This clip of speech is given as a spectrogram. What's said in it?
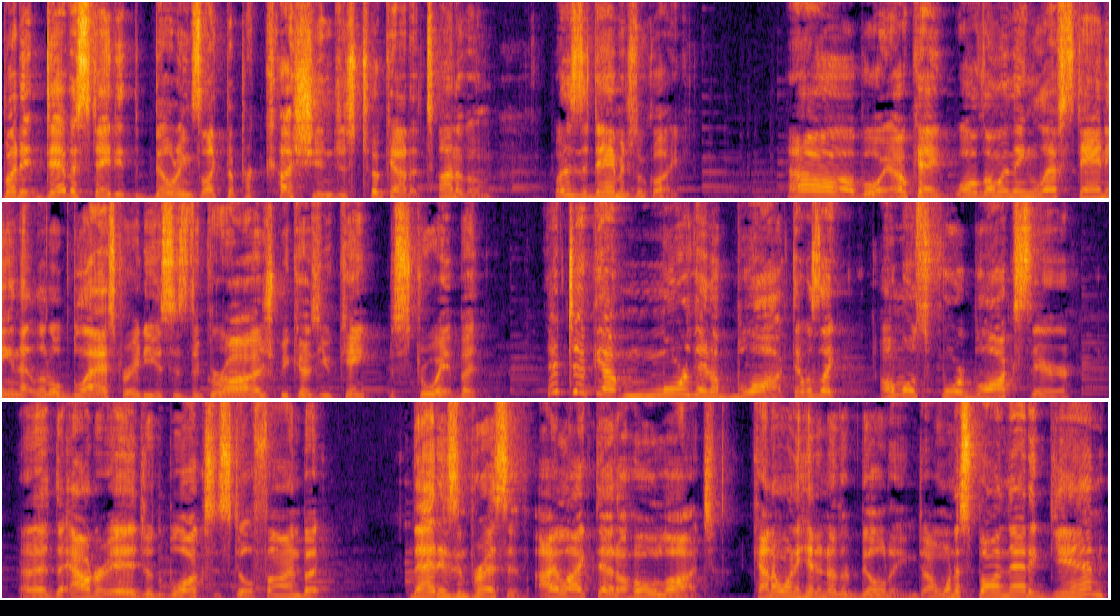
but it devastated the buildings like the percussion just took out a ton of them. What does the damage look like? Oh boy, okay, well the only thing left standing in that little blast radius is the garage because you can't destroy it, but that took out more than a block. That was like almost four blocks there. Uh, the outer edge of the blocks is still fine, but that is impressive. I like that a whole lot. Kind of want to hit another building. Do I want to spawn that again?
